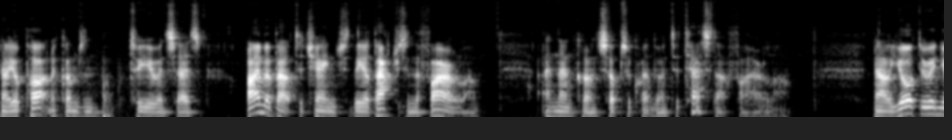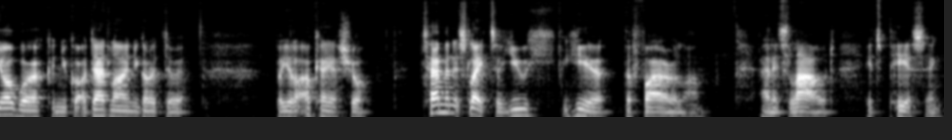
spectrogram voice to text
Now your partner comes in to you and says, "I'm about to change the batteries in the fire alarm," and then going subsequently going to test that fire alarm. Now you're doing your work and you've got a deadline, you've got to do it, but you're like, "Okay, yeah, sure." Ten minutes later, you hear the fire alarm, and it's loud, it's piercing,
